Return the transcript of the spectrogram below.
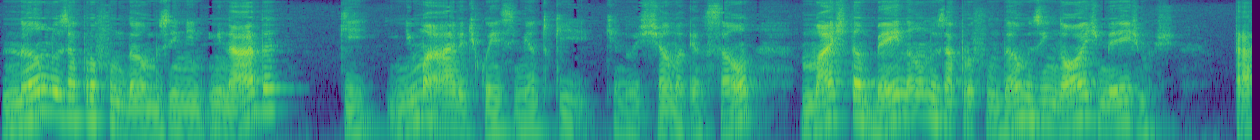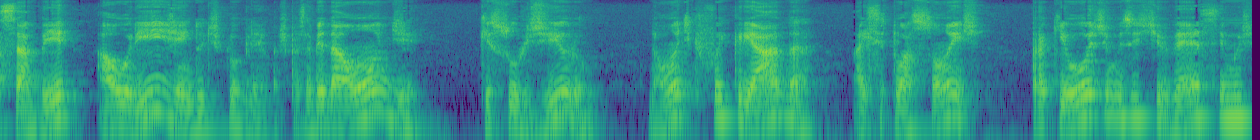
não nos aprofundamos em, em nada que nenhuma área de conhecimento que, que nos chama atenção, mas também não nos aprofundamos em nós mesmos para saber a origem dos problemas, para saber da onde que surgiram, da onde que foi criada as situações para que hoje nós estivéssemos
